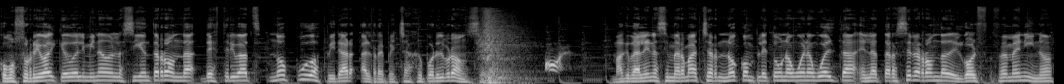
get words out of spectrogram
Como su rival quedó eliminado en la siguiente ronda, Destribats no pudo aspirar al repechaje por el bronce. Magdalena Zimmermacher no completó una buena vuelta en la tercera ronda del golf femenino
